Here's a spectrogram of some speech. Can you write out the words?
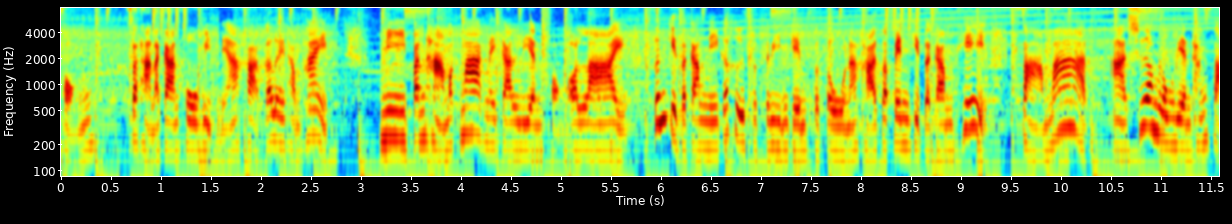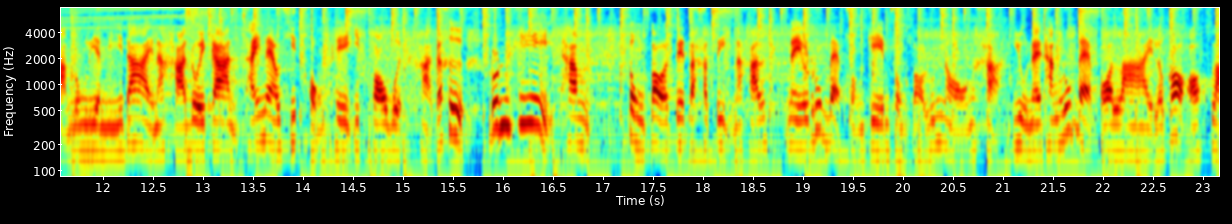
ของสถานการณ์โควิดเนี้ยค่ะ ก็เลยทำให้มีปัญหามาก ๆ ในการเรียนของออนไลน์ ซึ่งกิจกรรมนี้ก็คือสตรีมเกมสโตนะคะ จะเป็นกิจกรรมที่สามารถาเชื่อมโรงเรียนทั้ง 3 โรงเรียนนี้ได้นะคะ โดยการใช้แนวคิดของ Play It Forward ค่ะ ก็คือรุ่นพี่ทำ ส่งต่อเจตคตินะคะ ในรูปแบบของเกมส่งต่อรุ่นน้องค่ะ อยู่ในทั้งรูปแบบออนไลน์ แล้วก็ออฟไล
